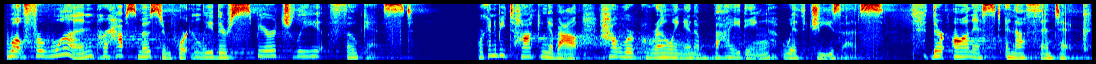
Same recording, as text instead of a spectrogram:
Well, for one, perhaps most importantly, they're spiritually focused. We're going to be talking about how we're growing and abiding with Jesus. They're honest and authentic.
